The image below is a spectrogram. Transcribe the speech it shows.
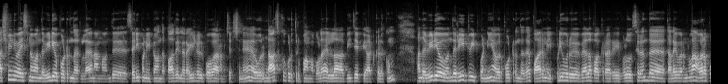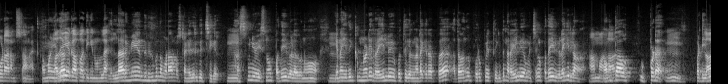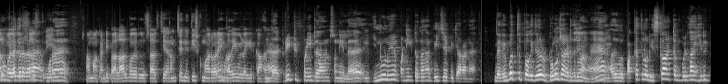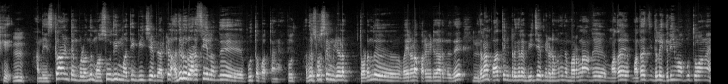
அஸ்வினி வைஷ்ணவ் அந்த வீடியோ போட்டிருந்தாருல நாங்க வந்து சரி பண்ணிட்டோம். அந்த பாதையில ரயில்கள் போக ஆரம்பிச்சிருச்சுன்னு ஒரு டாஸ்க் கொடுத்துருப்பாங்க போல எல்லா பிஜேபி ஆட்களுக்கும். அந்த வீடியோவை வந்து ரீட்வீட் பண்ணி அவர் போட்டிருந்ததை பாருங்க இப்படி ஒரு வேலை பார்க்கறாரு இவ்வளவு சிறந்த தலைவர்லாம் அவரை போட ஆரம்பிச்சிட்டாங்க. பதவியை காப்பாத்திக்கணும்ல. எல்லாருமே வந்து நிர்பந்தம் பண்ண ஆரம்பிச்சிட்டாங்க எதிர்க்கட்சிகள். ம். அஸ்வினி வைஷ்ணவ் பதவி விலகணும். ம். ஏன்னா இதுக்கு முன்னாடி ரயில்வே விபத்துகள் நடக்கிறப்ப அதை வந்து பொறுப்பேற்றுக்கிட்டு இந்த ரயில்வே அமைச்சர்கள் பதவி விலகிருக்காங்க மம்தா உட்- உட்பட. பட் இவரும் விலகுறதான. முறை. ஆமா கண்டிப்பா. லால் பகதூர் சாஸ்திரி ஆரம்பிச்சு நிதிஷ்குமார் வரையும் பதவி விலகி இருக்காங்க அந்த ரீட்வீட் பண்ணிட்டு இருக்காங்கன்னு சொன்னீங்கல்ல இன்னொன்னுமே பண்ணிக்கிட்டு இருந்தாங்க பிஜேபிக்காரங்க. இந்த விபத்து பகுதியில் ட்ரோன் ஷாட் எடுத்திருக்காங்க. அது பக்கத்துல ஒரு இஸ்கான் டெம்பிள் தான் இருக்கு. அந்த இஸ்கான் டெம்பிள் வந்து மசூதின்னு மாத்தி பிஜேபி ஆட்கள் அதுல ஒரு அரசியல் வந்து பூத்த பார்த்தாங்க. அது சோசியல் மீடியால தொடர்ந்து வைரலா பரவிட்டு தான் இருந்தது. இதெல்லாம் பார்த்துக்கிட்டு இருக்கிற பிஜேபியிடம் வந்து இந்த மாதிரிலாம் வந்து மத மத இதுல இதுலயுமா பூத்துவாங்க?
